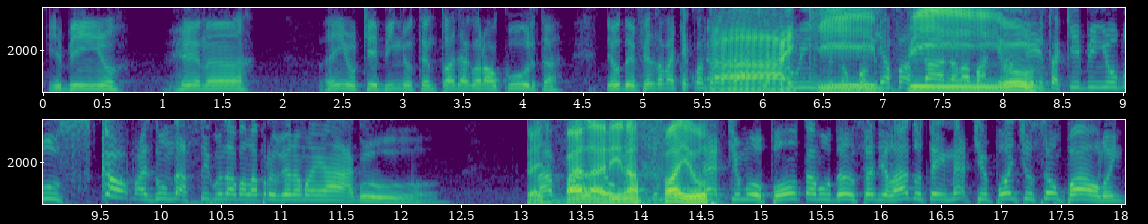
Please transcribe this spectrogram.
Quibinho, Renan. Vem o Quibinho, tentou a diagonal curta. Deu defesa, vai ter contra-ataque. É pro Índio, tá um pouquinho afastada. Ela bate na fita. Quibinho buscou, mas não dá segunda bola pro Renan Manhago. Pé Pra de fazer bailarina o falhou. Sétimo ponto, a mudança de lado tem match point o São Paulo, hein?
